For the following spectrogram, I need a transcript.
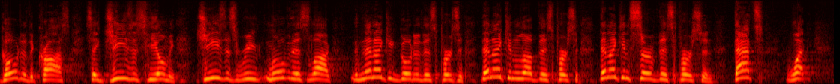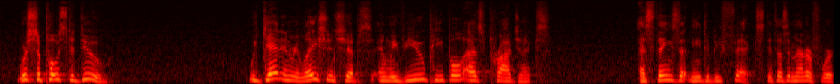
Go to the cross. Say, Jesus, heal me. Jesus, remove this log. And then I can go to this person. Then I can love this person. Then I can serve this person. That's what we're supposed to do. We get in relationships and we view people as projects, as things that need to be fixed. It doesn't matter if we're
